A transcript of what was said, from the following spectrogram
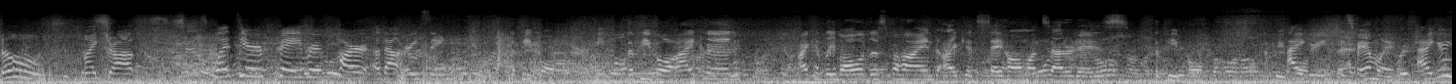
Boom. Mic drop. What's your favorite part about racing? The people. People. The people. I could, I could leave all of this behind. I could stay home on Saturdays. The people. The people. I agree. It's family. I agree.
